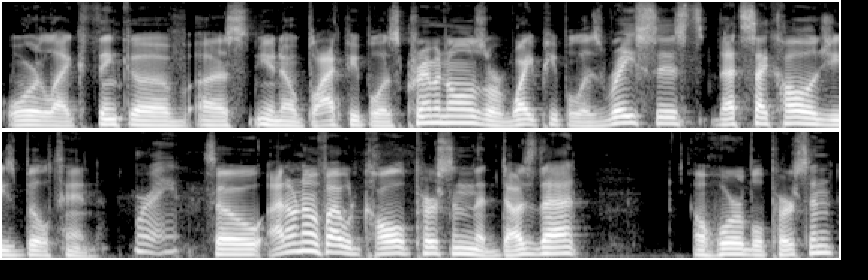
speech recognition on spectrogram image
or like think of us you know black people as criminals or white people as racists that psychology is built in Right. so I don't know if I would call a person that does that a horrible person.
